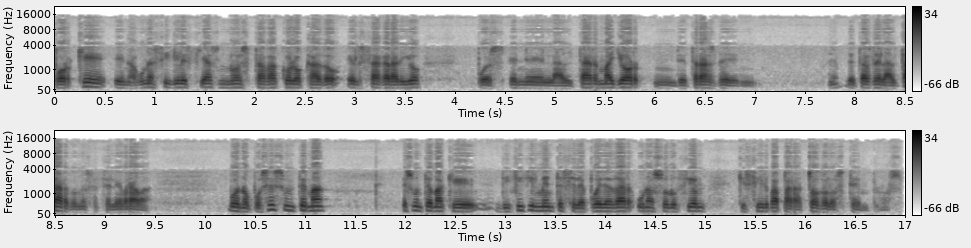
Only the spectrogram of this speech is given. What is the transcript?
por qué en algunas iglesias no estaba colocado el sagrario pues en el altar mayor detrás de eh, detrás del altar donde se celebraba. Bueno, pues es un tema es un tema que difícilmente se le puede dar una solución que sirva para todos los templos.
